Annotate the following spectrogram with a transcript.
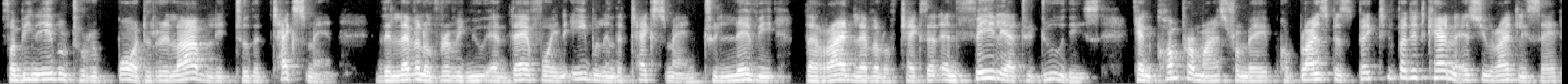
for being able to report reliably to the taxman the level of revenue and therefore enabling the taxman to levy the right level of tax. And failure to do this can compromise from a compliance perspective, but it can, as you rightly said,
